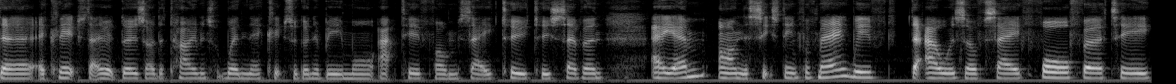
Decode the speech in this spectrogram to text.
the eclipse that those are the times when the eclipse are going to be more active from say 2 to 7 a.m on the 16th of may with the hours of say 4.30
